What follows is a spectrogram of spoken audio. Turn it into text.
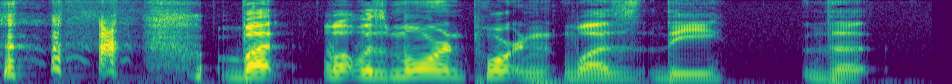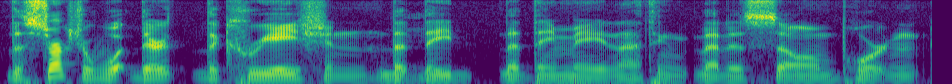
but what was more important was the the the structure, what their the creation that they that they made, and I think that is so important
